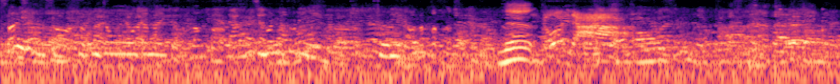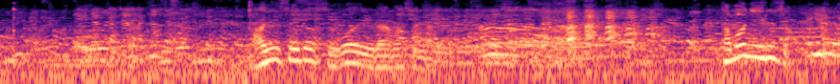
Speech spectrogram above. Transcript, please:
最初のさ特徴じゃないけどなんか一番に取りに行く調味料なかったしね。ああいう声量すごい羨ましいんだけど。たまにいるじゃん。いるよ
